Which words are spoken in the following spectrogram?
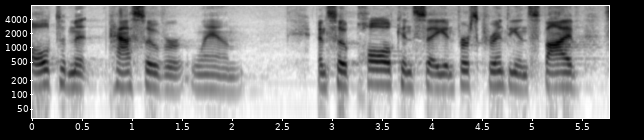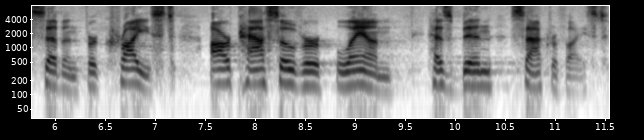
ultimate Passover lamb. And so Paul can say in 1 Corinthians 5 7, For Christ, our Passover lamb, has been sacrificed.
